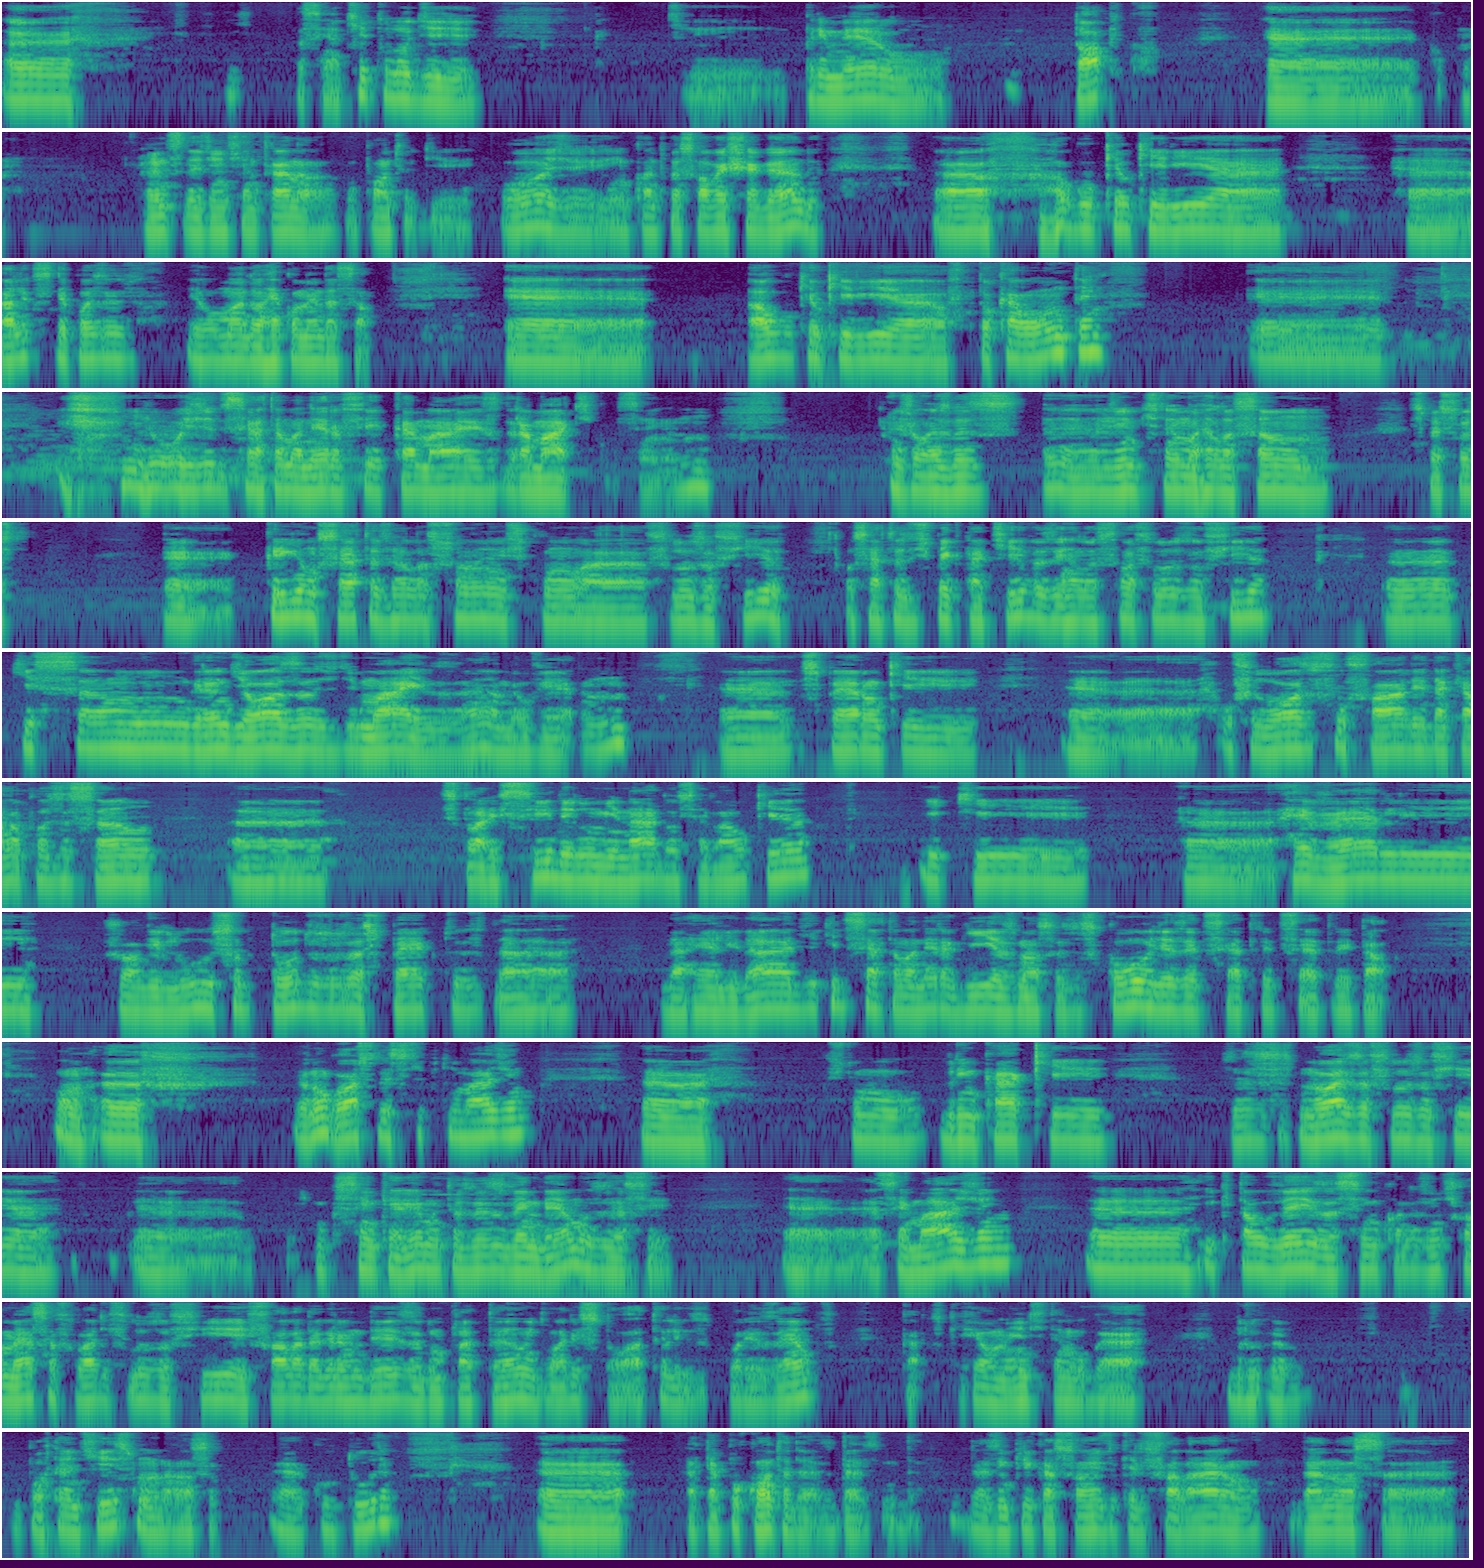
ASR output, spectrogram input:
Uh, assim, a título de, de primeiro tópico, é, antes da gente entrar no, no, ponto de hoje, enquanto o pessoal vai chegando, uh, algo que eu queria. Uh, Alex, depois eu, mando uma recomendação. É, algo que eu queria tocar ontem é, e hoje, de certa maneira, fica mais dramático. Assim, né? Então, às vezes, é, a gente tem uma relação, as pessoas é, criam certas relações com a filosofia, ou certas expectativas em relação à filosofia, é, que são grandiosas demais, né, a meu ver. É, esperam que é, o filósofo fale daquela posição é, esclarecida, iluminada, ou sei lá o que, e que é, revele, jogue luz sobre todos os aspectos da, da realidade, que de certa maneira guia as nossas escolhas, etc, etc e tal. Bom, uh, eu não gosto desse tipo de imagem. Uh, costumo brincar que nós, a filosofia, é, sem querer, muitas vezes vendemos é, essa imagem é, e que talvez, assim, quando a gente começa a falar de filosofia e fala da grandeza de um Platão e de um Aristóteles, por exemplo, que realmente tem um lugar é, importantíssimo na nossa é, cultura, é, até por conta das, das, das, implicações do que eles falaram da nossa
